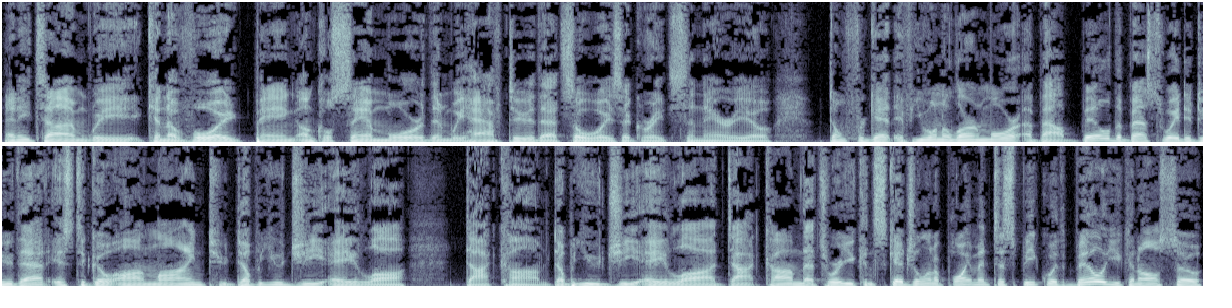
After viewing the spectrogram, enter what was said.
Anytime we can avoid paying Uncle Sam more than we have to, that's always a great scenario. Don't forget, if you want to learn more about Bill, the best way to do that is to go online to WGA Law WGAlaw.com. WGAlaw.com. That's where you can schedule an appointment to speak with Bill. You can also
